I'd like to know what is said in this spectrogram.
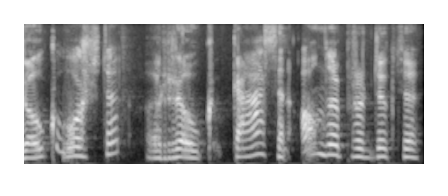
rookworsten, rookkaas en andere producten...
